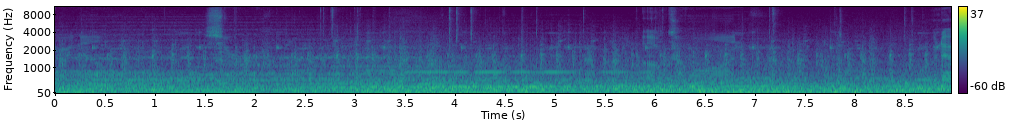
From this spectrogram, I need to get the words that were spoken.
right now. Sir. Oh, come on. Oh, no.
